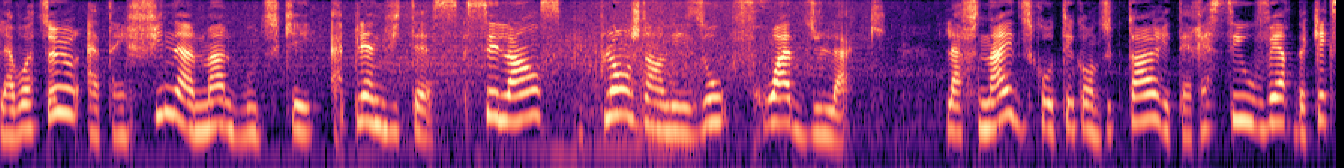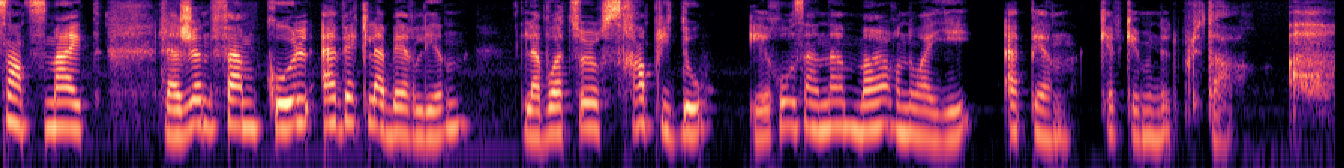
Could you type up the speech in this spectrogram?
La voiture atteint finalement le bout du quai à pleine vitesse, s'élance puis plonge dans les eaux froides du lac. La fenêtre du côté conducteur était restée ouverte de quelques centimètres. La jeune femme coule avec la berline. La voiture se remplit d'eau et Rosanna meurt noyée à peine quelques minutes plus tard. Dieu.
